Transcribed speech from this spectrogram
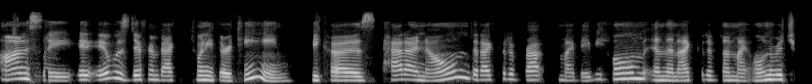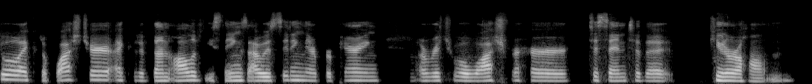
Honestly, it, it was different back in 2013 because had I known that I could have brought my baby home and then I could have done my own ritual, I could have washed her, I could have done all of these things. I was sitting there preparing a ritual wash for her to send to the funeral home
